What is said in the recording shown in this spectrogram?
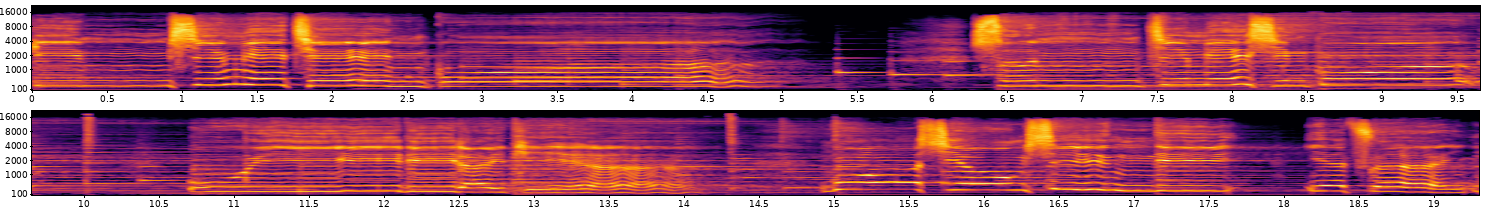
今生的牵挂。纯净的心肝，为你来听，我相信你。也知影，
